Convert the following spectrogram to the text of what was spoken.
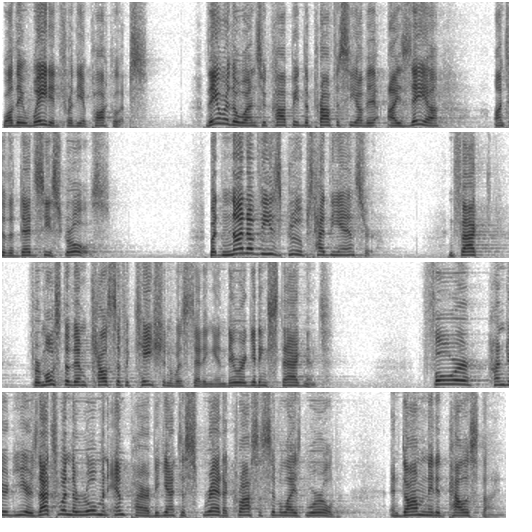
while they waited for the apocalypse. They were the ones who copied the prophecy of Isaiah onto the Dead Sea Scrolls. But none of these groups had the answer. In fact, for most of them, calcification was setting in. They were getting stagnant. 400 years. That's when the Roman Empire began to spread across the civilized world and dominated Palestine.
